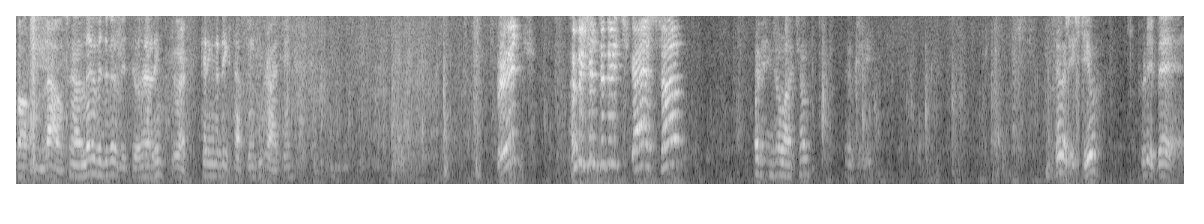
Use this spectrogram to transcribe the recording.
apart from Laos? Uh, low visibility still holding. Good. Getting the big stuff soon. Keep your eyes keen. Bridge! Permission to ditch gas, sir? Everything's all right, chum. Okay. How is he, Stu? Pretty bad.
